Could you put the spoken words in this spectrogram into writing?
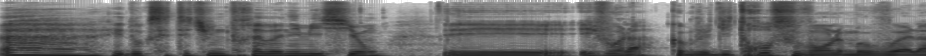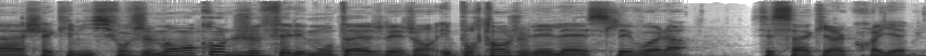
Ah, et donc c'était une très bonne émission. Et, et voilà, comme je dis trop souvent le mot voilà à chaque émission, je me rends compte, je fais les montages, les gens, et pourtant je les laisse, les voilà. C'est ça qui est incroyable.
